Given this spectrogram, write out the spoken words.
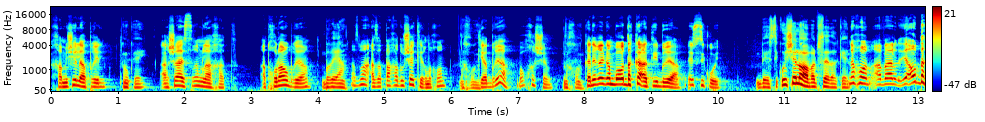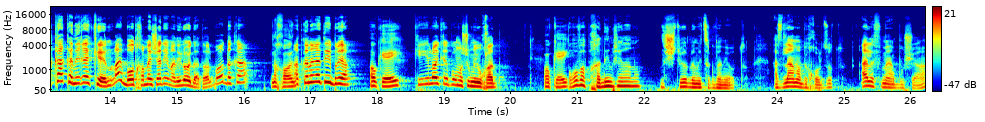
החמישי לאפריל, אוקיי. השעה 20 לאחת. את חולה או בריאה? בריאה, אז מה? אז הפחד הוא שקר, נכון? נכון, כי את בריאה, ברוך השם. נכון. כנראה גם בעוד דקה את תהיי בריאה, יש סיכוי. בסיכוי שלא, אבל בסדר, כן. נכון, אבל עוד דקה כנראה כן, אולי בעוד חמש שנים, אני לא יודעת, אבל בעוד דקה נכון, את כנראה תהיי בריאה. אוקיי, כי לא יקרה פה משהו מיוחד. אוקיי. רוב הפחדים שלנו זה שטויות במיץ עגבניות. אז למה בכל זאת? א', מהבושה,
